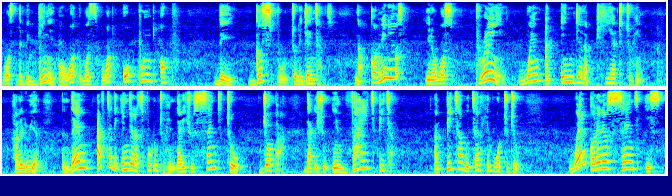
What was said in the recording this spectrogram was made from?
was the beginning or what was what opened up the gospel to the Gentiles. Now, Cornelius, you know, was praying when an angel appeared to him. Hallelujah. And then, after the angel had spoken to him, that he should send to Joppa, that he should invite Peter, and Peter will tell him what to do. When Cornelius sent his,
